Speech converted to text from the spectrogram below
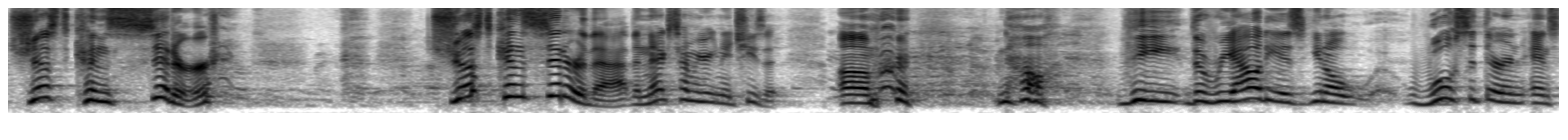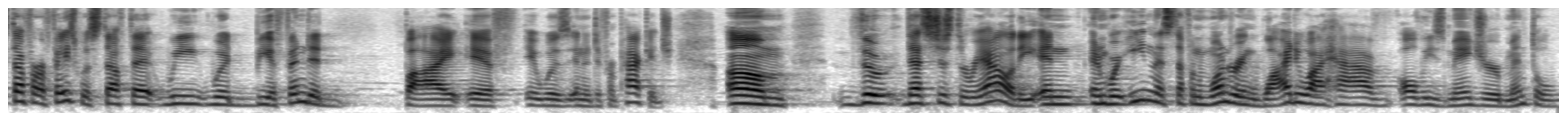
just consider, just consider that the next time you're eating a Cheez It. Um, the, the reality is, you know, we'll sit there and, and stuff our face with stuff that we would be offended by if it was in a different package. Um, the, that's just the reality. And, and we're eating this stuff and wondering, why do I have all these major mental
